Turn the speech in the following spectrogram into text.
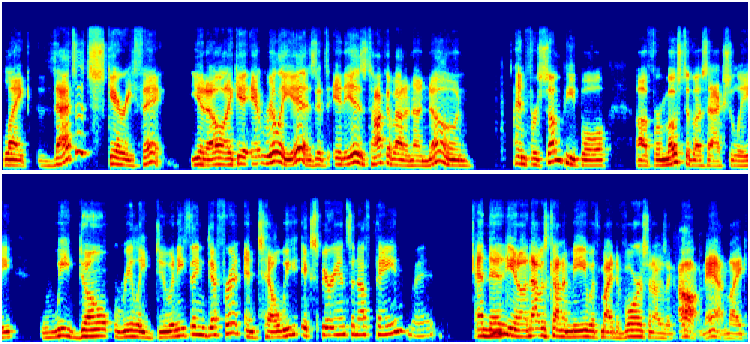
like that's a scary thing you know like it, it really is. It's it is talk about an unknown. And for some people uh, for most of us actually we don't really do anything different until we experience enough pain. Right and then you know and that was kind of me with my divorce and i was like oh man like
